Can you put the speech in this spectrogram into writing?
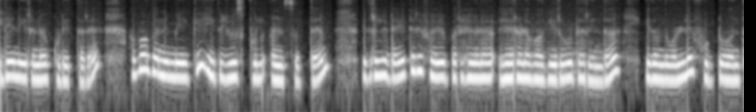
ಇದೇ ನೀರನ್ನು ಕುಡಿತಾರೆ. ಅವಾಗ ನಿಮಗೆ ಇದು ಯೂಸ್ಫುಲ್ ಅನಿಸುತ್ತೆ. ಇದರಲ್ಲಿ ಡೈಟರಿ ಫೈಬರ್ ಹೇಳ, ಹೇರಳವಾಗಿ ಇರುವುದರಿಂದ ಇದೊಂದು ಒಳ್ಳೆ ಫುಡ್ಡು ಅಂತ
